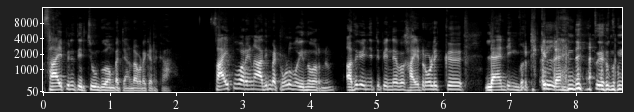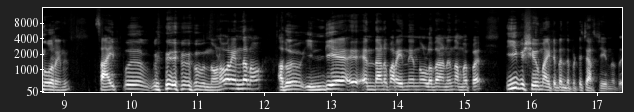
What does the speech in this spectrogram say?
സായിപ്പിന് തിരിച്ചു കൊണ്ടുപോകാൻ പറ്റാണ്ട് അവിടെ കിടക്കുക സായിപ്പ് പറയണ ആദ്യം പെട്രോൾ പോയി എന്ന് പറഞ്ഞു. അത് കഴിഞ്ഞിട്ട് പിന്നെ ഹൈഡ്രോളിക് ലാൻഡിങ് വെർട്ടിക്കൽ ലാൻഡിങ് തീർന്നു എന്ന് പറയുന്നു സായിപ്പ് നുണ പറയുന്നതാണോ? അതോ ഇന്ത്യ എന്താണ് പറയുന്നത് എന്നുള്ളതാണ് നമ്മളിപ്പോൾ ഈ വിഷയവുമായിട്ട് ബന്ധപ്പെട്ട് ചർച്ച ചെയ്യുന്നത്.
